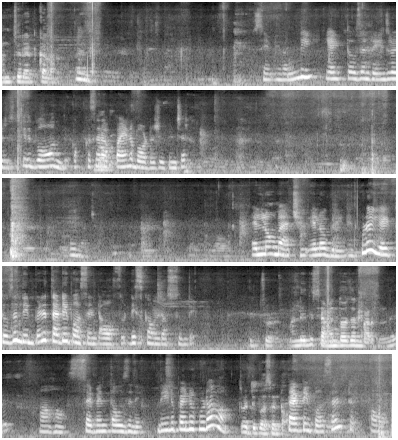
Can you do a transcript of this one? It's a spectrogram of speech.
మంచి రెడ్ కలర్ సేమ్ ఇవన్నీ ఎయిట్ థౌజండ్ రేంజ్లో చూసి ఇది బాగుంది. ఒక్కసారి ఆ పైన బార్డర్ చూపించారు? Yellow match yellow green. ఇది కూడా ఎయిట్ థౌజండ్ దీనిపైన థర్టీ పర్సెంట్ ఆఫ్ డిస్కౌంట్ వస్తుంది. మళ్ళీ ఇది సెవెన్ థౌసండ్ పడుతుంది. ఆహా సెవెన్ థౌజండ్ దీనిపైన కూడా thirty percent thirty percent off.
